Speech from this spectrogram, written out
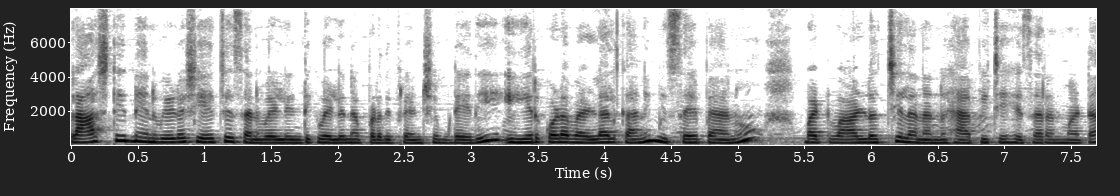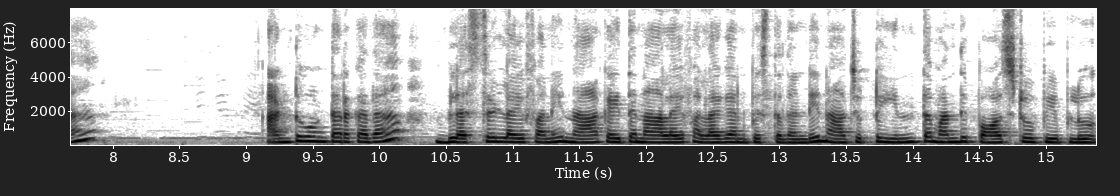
లాస్ట్ ఇయర్ నేను వీడియో షేర్ చేశాను వెళ్ళి ఇంటికి వెళ్ళినప్పుడు అది ఫ్రెండ్షిప్ డేది. ఇయర్ కూడా వెళ్ళాలి కానీ మిస్ అయిపోయాను. బట్ వాళ్ళు వచ్చి ఇలా నన్ను హ్యాపీ చేసేసారనమాట అంటూ ఉంటారు కదా బ్లెస్డ్ లైఫ్ అని. నాకైతే నా లైఫ్ అలాగే అనిపిస్తుందండి. నా చుట్టూ ఇంతమంది పాజిటివ్ పీపుల్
